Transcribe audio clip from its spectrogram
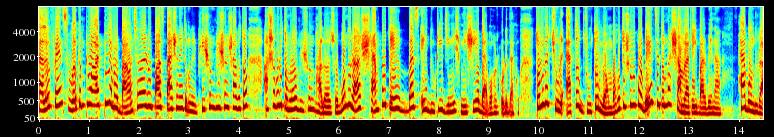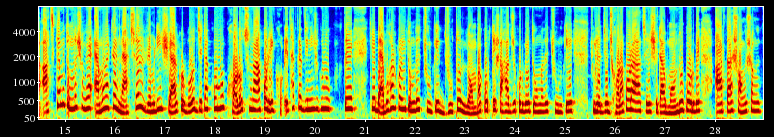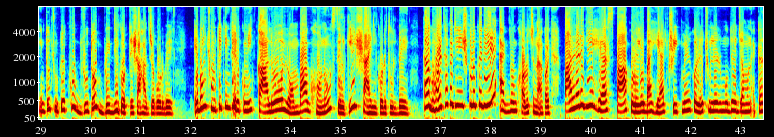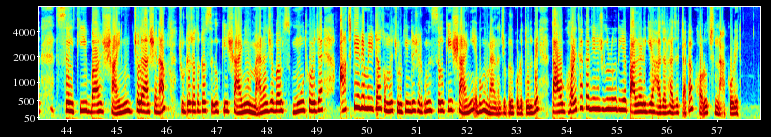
Hello friends welcome to RP আমার Bangla channel Rupa's প্যাশনে তোমাদের ভীষণ ভীষণ স্বাগত। আশা করি তোমরাও ভীষণ ভালো আছো। বন্ধুরা শ্যাম্পু তেল ব্যাস এই দুটি জিনিস মিশিয়ে ব্যবহার করে দেখো। তোমাদের চুল এত দ্রুত লম্বা হতে শুরু করবে যে তোমরা সামলাতেই পারবে না। হ্যাঁ বন্ধুরা, আজকে আমি তোমাদের সঙ্গে এমন একটা ন্যাচারাল রেমেডি শেয়ার করব যেটা কোনো খরচ না করে ঘরে থাকা জিনিসগুলোতে কে ব্যবহার করেই তোমাদের চুলকে দ্রুত লম্বা করতে সাহায্য করবে, তোমাদের চুলকে, চুলের যে ঝরা পড়া আছে সেটা বন্ধ করবে, আর তার সঙ্গে সঙ্গে কিন্তু চুলকে খুব দ্রুত বৃদ্ধি করতে সাহায্য করবে এবং চুলকে কিন্তু এরকমই কালো, লম্বা, ঘন সিল্কি শাইনি করে তুলবে। তাও ঘরে থাকা জিনিসগুলোকে দিয়ে একদম খরচ না করে। পার্লারে গিয়ে হেয়ার স্পা করলে বা হেয়ার ট্রিটমেন্ট করলে চুলের মধ্যে যেমন একটা সিল্কি বা শাইনি চলে আসে না, চুলটা যতটা সিল্কি, শাইনি ম্যানেজেবল স্মুথ হয়ে যায়। আজকের রেমেডিটাও তোমাদের চুল কিন্তু সেরকমই সিল্কি, শাইনি এবং ম্যানেজেবল করে তুলবে। তাও ঘরে থাকা জিনিসগুলো দিয়ে পার্লারে গিয়ে হাজার হাজার টাকা খরচ না করে।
